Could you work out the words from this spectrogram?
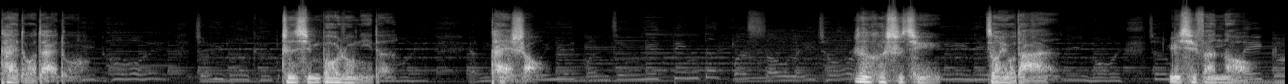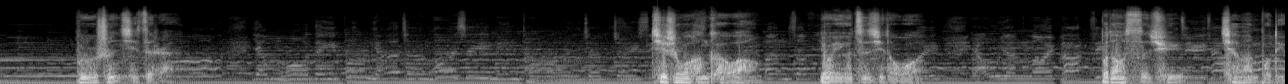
太多太多，真心包容你的太少。任何事情总有答案，与其烦恼，不如顺其自然。其实我很渴望。有一个自己的我，不到死去千万不丢。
